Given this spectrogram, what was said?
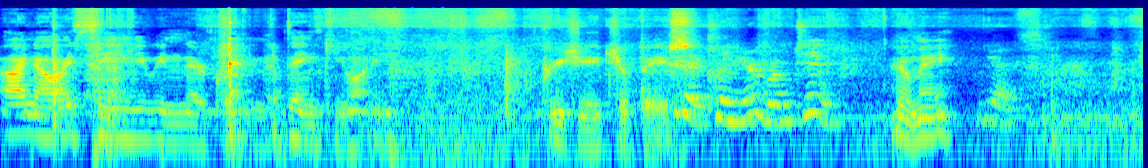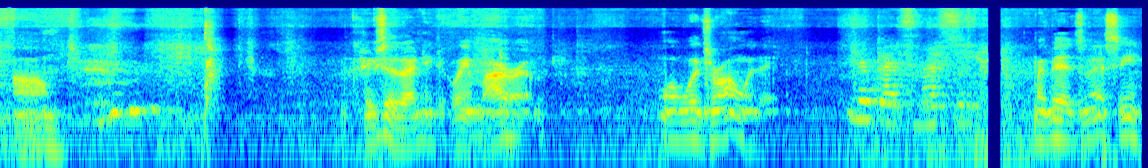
I know, I seen you in there cleaning it. Thank you, honey. Appreciate your You face. gotta clean your room too. Who, me? Yes. Um. She says I need to clean my room. Well, what's wrong with it? Your bed's messy. My bed's messy.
